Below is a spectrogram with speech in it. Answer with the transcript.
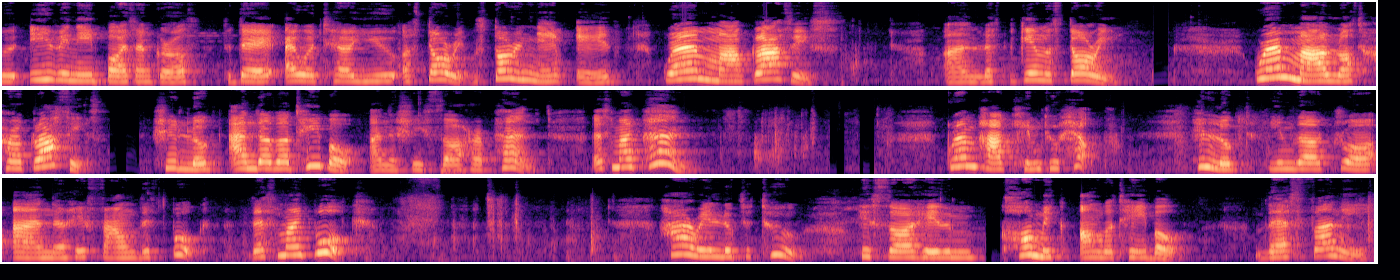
Good evening, boys and girls. Today I will tell you a story. The story name is Grandma Glasses. And let's begin the story. Grandma lost her glasses. She looked under the table and she saw her pen. That's my pen. Grandpa came to help. He looked in the drawer and he found this book. That's my book. Harry looked too. He saw his comic on the table. That's funny.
